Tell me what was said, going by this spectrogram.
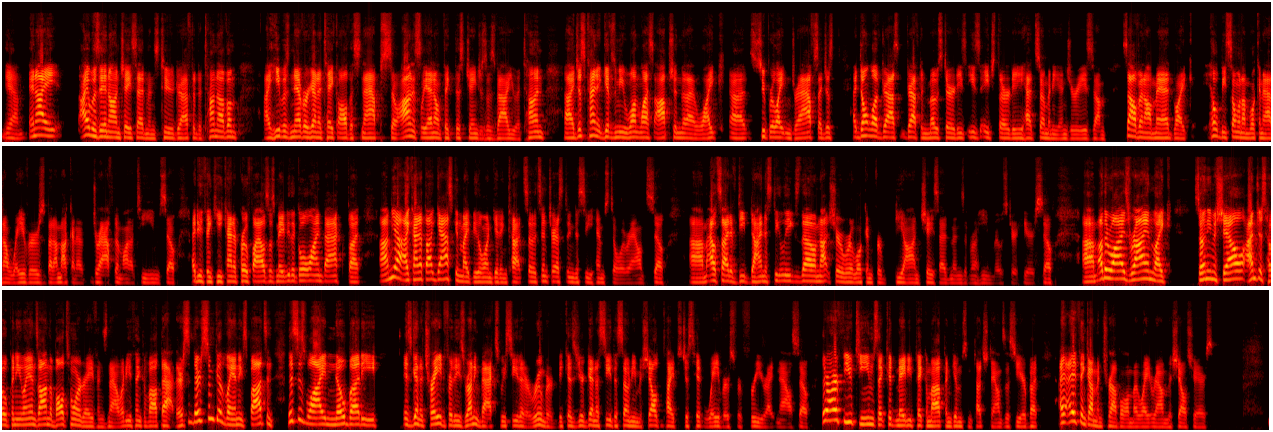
Yeah, and I I was in on Chase Edmonds too. Drafted a ton of them. Uh, he was never going to take all the snaps. So honestly, I don't think this changes his value a ton. Uh, it just kind of gives me one less option that I like uh, super late in drafts. I just I don't love draft, drafting Mostert. He's he's age thirty, had so many injuries. Um, Salvon Ahmed, like he'll be someone I'm looking at on waivers, but I'm not going to draft him on a team. So I do think he kind of profiles as maybe the goal line back. But um, yeah, I kind of thought Gaskin might be the one getting cut. So it's interesting to see him still around. So um, outside of deep dynasty leagues, though, I'm not sure we're looking for beyond Chase Edmonds and Raheem Mostert here. So um, otherwise, Ryan, like Sony Michel, I'm just hoping he lands on the Baltimore Ravens now. What do you think about that? There's there's some good landing spots, and this is why nobody is going to trade for these running backs we see that are rumored because you're going to see the Sony Michel types just hit waivers for free right now. So there are a few teams that could maybe pick him up and give him some touchdowns this year, but I, I think I'm in trouble on my late round Michel shares.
